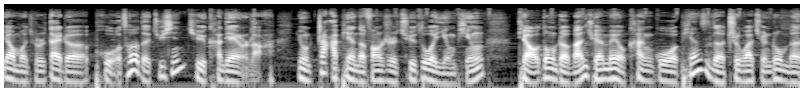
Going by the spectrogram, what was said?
要么就是带着叵测的居心去看电影的啊，用诈骗的方式去做影评，挑动着完全没有看过片子的吃瓜群众们。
